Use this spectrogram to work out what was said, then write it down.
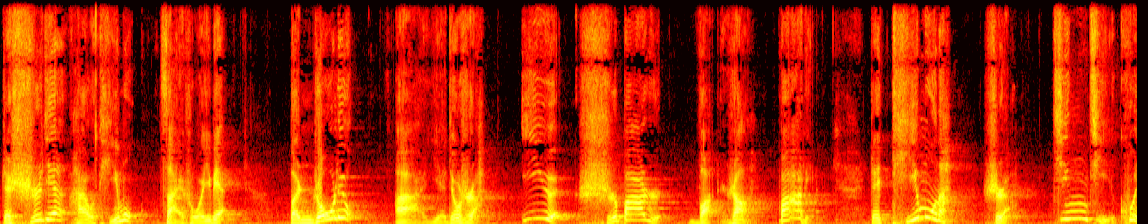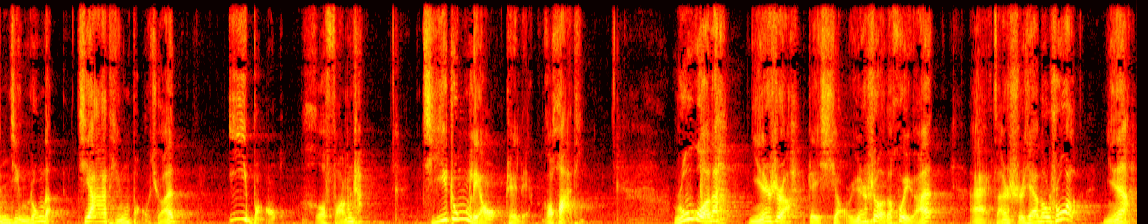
这时间还有题目，再说一遍，本周六啊，也就是啊一月十八日晚上八点，这题目呢是啊经济困境中的家庭保全、医保和房产，集中聊这两个话题。如果呢您是啊这小云社的会员，哎，咱事先都说了，您啊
